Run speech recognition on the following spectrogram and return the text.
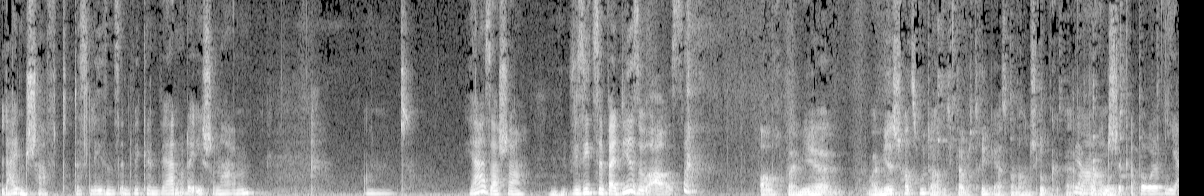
Leidenschaft des Lesens entwickeln werden oder eh schon haben. Und ja, Sascha, wie sieht es denn bei dir so aus? Auch bei mir, bei mir schaut es gut aus. Ich glaube, ich trinke erstmal noch einen Schluck äh, Aperol. Aperol. Ja.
